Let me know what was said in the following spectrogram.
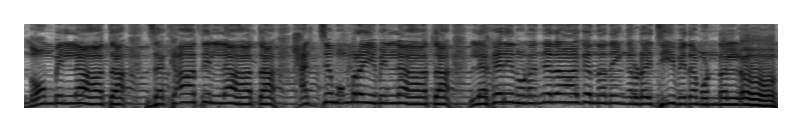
നോമ്പില്ലാത്ത ജക്കാത്തില്ലാത്ത ഹജ്ജ് ഉംറയുമില്ലാത്ത ലഹരി നുണഞ്ഞതാകുന്ന നിങ്ങളുടെ ജീവിതമുണ്ടല്ലോ.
